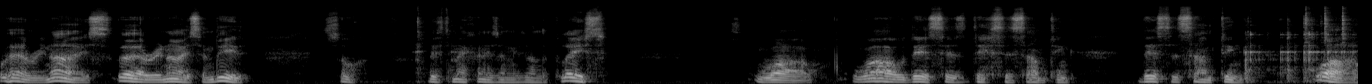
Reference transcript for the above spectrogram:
very nice, very nice indeed. So, lift mechanism is on the place. Wow, wow, this is, this is something. This is something. Wow.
